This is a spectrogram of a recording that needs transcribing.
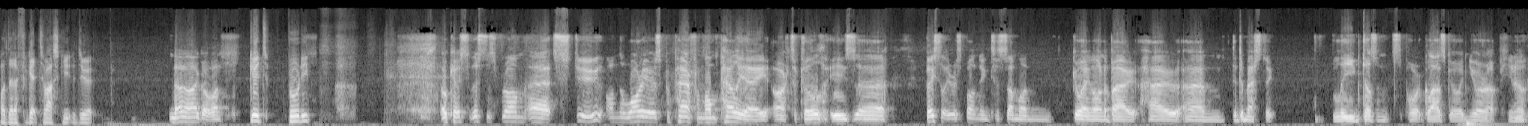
or did I forget to ask you to do it? No, no, I got one. Good, Brodie. Okay, so this is from uh, Stu on the Warriors Prepare for Montpellier article. He's uh, basically responding to someone going on about how um, the domestic league doesn't support Glasgow in Europe, you know.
